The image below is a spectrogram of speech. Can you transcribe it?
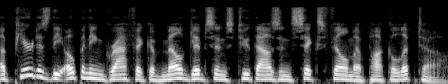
appeared as the opening graphic of Mel Gibson's 2006 film Apocalypto.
